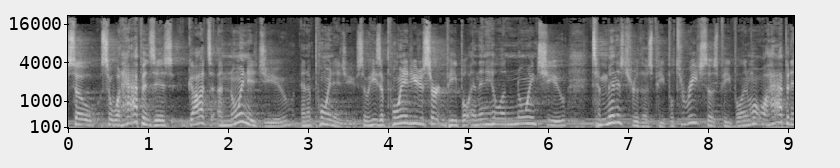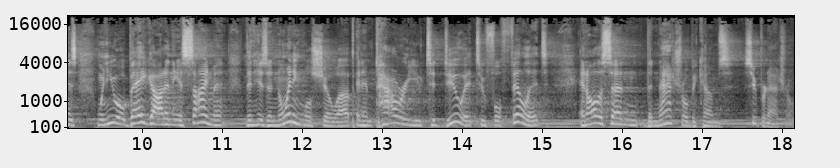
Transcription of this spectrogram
So, so what happens is God's anointed you and appointed you. So he's appointed you to certain people, and then he'll anoint you to minister to those people, to reach those people. And what will happen is when you obey God in the assignment, then his anointing will show up and empower you to do it, to fulfill it, and all of a sudden the natural becomes supernatural.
